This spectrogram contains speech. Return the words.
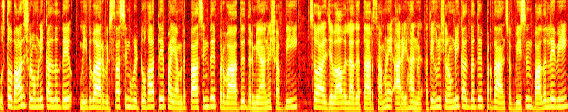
ਉਸ ਤੋਂ ਬਾਅਦ ਸ਼੍ਰੋਮਣੀ ਅਕਾਲੀ ਦਲ ਦੇ ਉਮੀਦਵਾਰ ਵਿਰਸਾ ਸਿੰਘ ਵਲਟੋਹਾ ਤੇ ਭਾਈ ਅਮਰਿਤਪਾਲ ਸਿੰਘ ਦੇ ਪਰਿਵਾਰ ਦੇ ਦਰਮਿਆਨ ਸ਼ਬਦੀ ਸਵਾਲ ਜਵਾਬ ਲਗਾਤਾਰ ਸਾਹਮਣੇ ਆ ਰਹੇ ਹਨ ਅਤੇ ਹੁਣ ਸ਼੍ਰੋਮਣੀ ਅਕਾਲੀ ਦਲ ਦੇ ਪ੍ਰਧਾਨ ਸੁਖਬੀਰ ਸਿੰਘ ਬਾਦਲ ਨੇ ਵੀ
